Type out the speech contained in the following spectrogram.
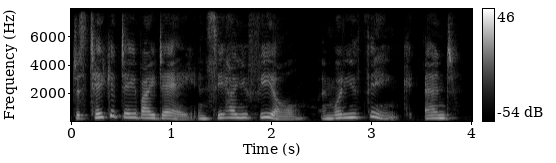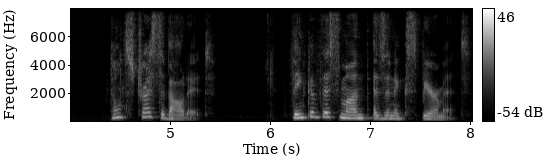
Just take it day by day and see how you feel and what do you think. And don't stress about it. Think of this month as an experiment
